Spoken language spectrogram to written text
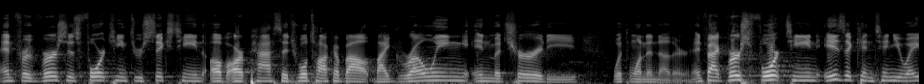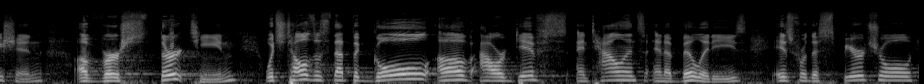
And for verses 14 through 16 of our passage, we'll talk about by growing in maturity with one another. In fact, verse 14 is a continuation of verse 13, which tells us that the goal of our gifts and talents and abilities is for the spiritual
